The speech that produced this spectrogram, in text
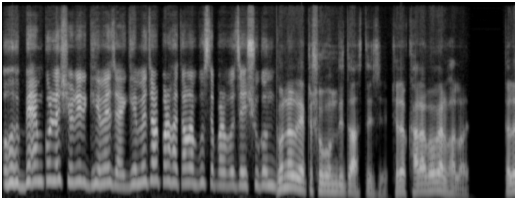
ও ব্যায়াম করলে শরীর ঘেমে যায়। ঘেমে যাওয়ার পর হয়তো আমরা বুঝতে পারব যে সুগন্ধি একটা সুগন্ধি তো আসতেছে। সেটা খারাপ হোক আর ভালো হয়। তাহলে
